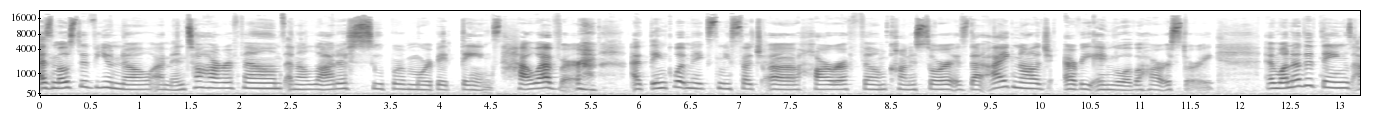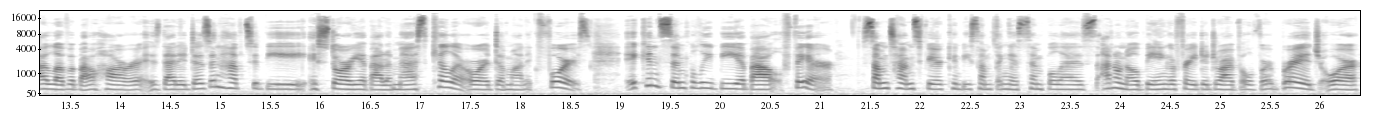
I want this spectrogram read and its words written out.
As most of you know, I'm into horror films and a lot of super morbid things. However, I think what makes me such a horror film connoisseur is that I acknowledge every angle of a horror story. And one of the things I love about horror is that it doesn't have to be a story about a mass killer or a demonic force. It can simply be about fear, sometimes fear can be something as simple as, I don't know, being afraid to drive over a bridge or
